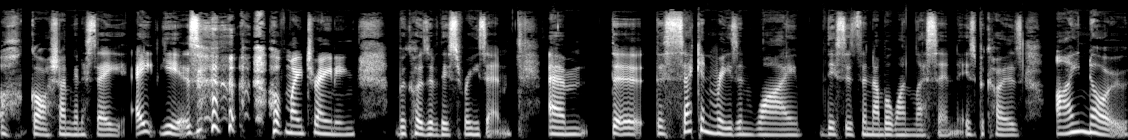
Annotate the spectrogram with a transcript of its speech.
oh gosh, I'm going to say 8 years of my training because of this reason. Um the the second reason why this is the number one lesson is because I know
